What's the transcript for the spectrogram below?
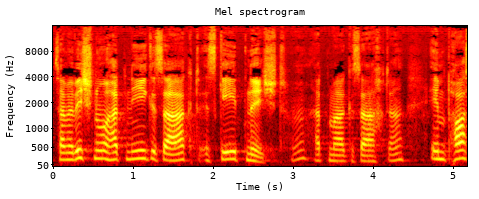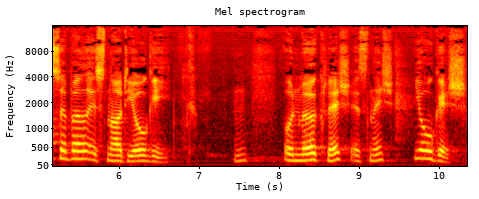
Same Vishnu hat nie gesagt, es geht nicht. Hm? Hat mal gesagt, hm? impossible is not yogi. Hm? Unmöglich ist nicht yogisch.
